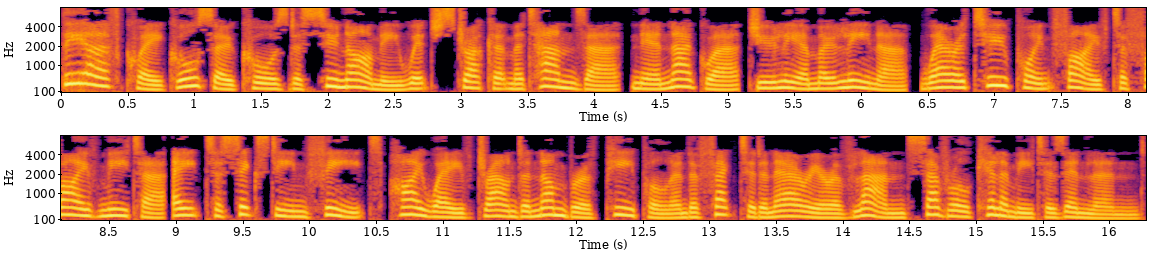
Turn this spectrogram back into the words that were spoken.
The earthquake also caused a tsunami which struck at Matanza, near Nagua Julia Molina, where a 2.5 to 5 meter 8 to 16 feet high wave drowned a number of people and affected an area of land several kilometers inland.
